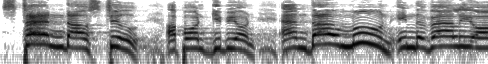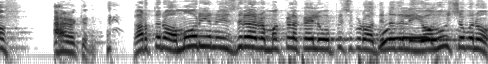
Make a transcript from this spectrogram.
stand thou still upon Gibeon, and thou moon in the valley of Aragon. ಕರ್ತನು ಅಮೋರಿಯನು ಇಸ್ರೇಲರ ಮಕ್ಕಳ ಕೈಲಿ ಒಪ್ಪಿಸಿಕೊಡುವ ದಿನದಲ್ಲಿ ಯಹೂಶವನು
